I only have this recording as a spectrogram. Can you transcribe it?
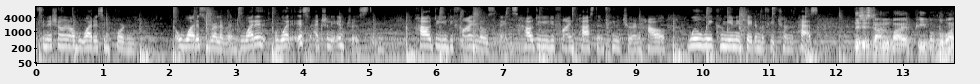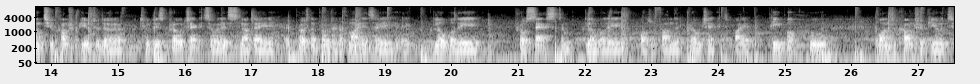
definition of what is important, what is relevant, what is, what is actually interesting. How do you define those things? How do you define past and future and how will we communicate in the future and the past? This is done by people who want to contribute to the to this project. So it's not a, a personal project of mine, it's a, a globally processed and globally also funded project by people who want to contribute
